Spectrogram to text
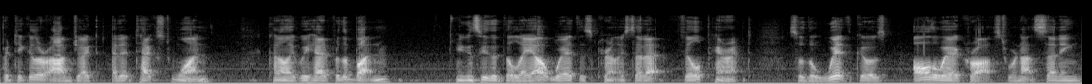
particular object edit text 1 kind of like we had for the button. You can see that the layout width is currently set at fill parent. So the width goes all the way across. We're not setting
